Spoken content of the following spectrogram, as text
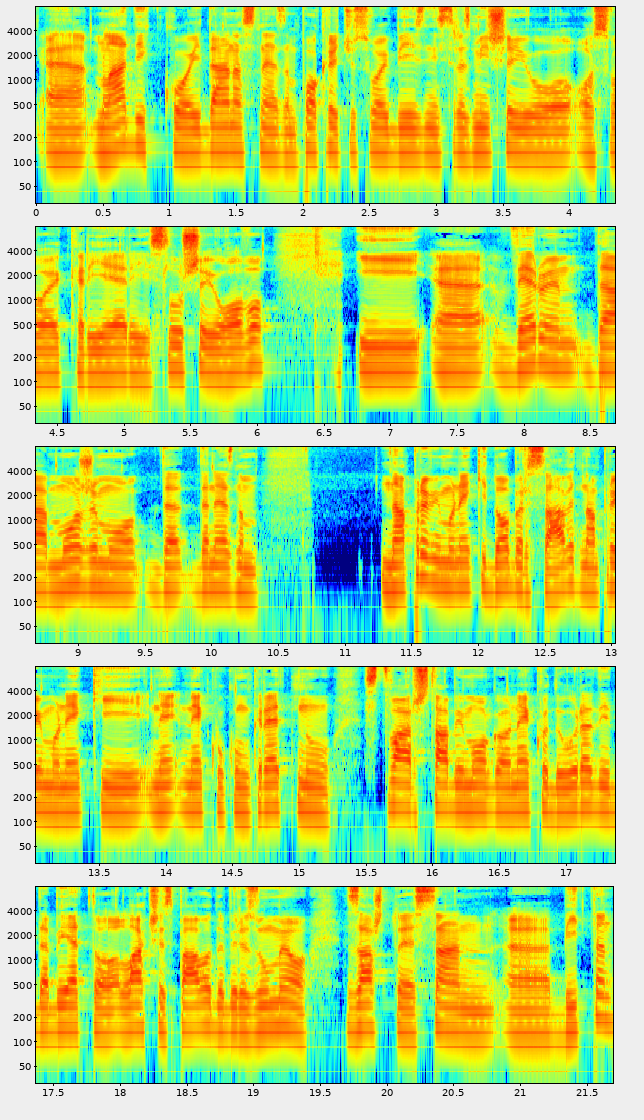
e, mladi koji danas, ne znam, pokreću svoj biznis, razmišljaju o, o svojoj karijeri, slušaju ovo i e, verujem da možemo da, da ne znam, napravimo neki dobar savet, napravimo neki, ne, neku konkretnu stvar šta bi mogao neko da uradi da bi eto lakše spavao, da bi razumeo zašto je san e, bitan. E,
